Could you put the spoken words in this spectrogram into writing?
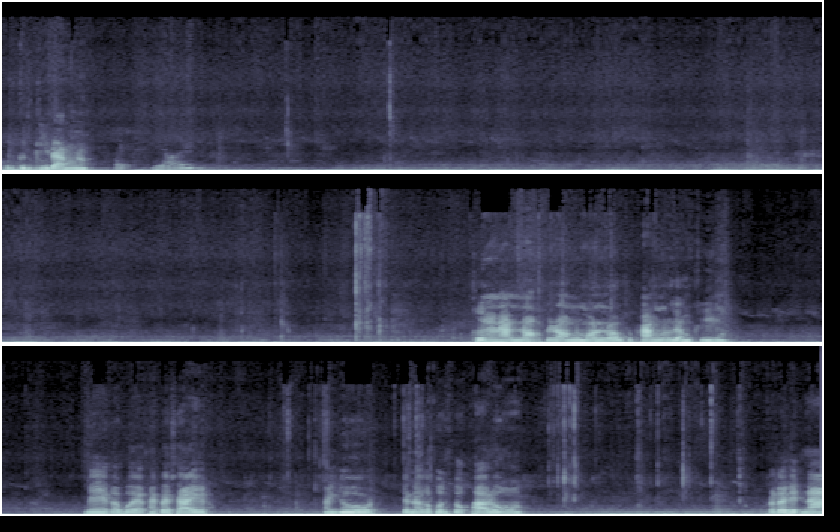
เป็นขึ้นขี้ดังนะ คือนั่นเนาะพี่น้องมีมอนเราสุพังเรื่องคิงแม่ก็บอกให้ไปใช้ให้อยู่จะนอนกับพ้นตกผ่าลงก็ได้เห็ดหน้า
